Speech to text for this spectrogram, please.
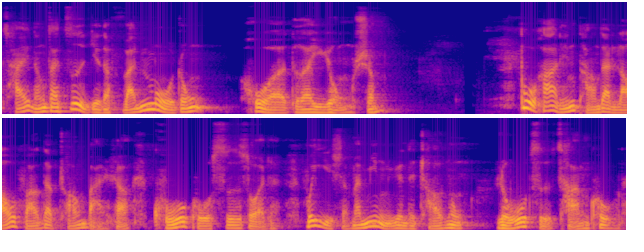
才能在自己的坟墓中获得永生。布哈林躺在牢房的床板上，苦苦思索着：为什么命运的嘲弄如此残酷呢？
